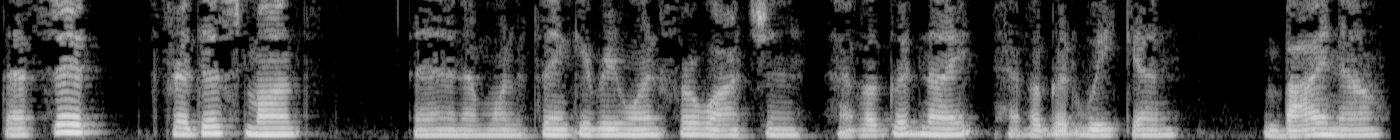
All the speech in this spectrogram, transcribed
That's it for this month. And I want to thank everyone for watching. Have a good night. Have a good weekend. Bye now.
